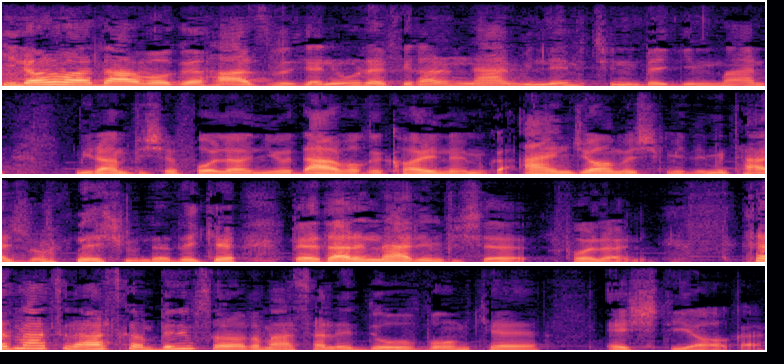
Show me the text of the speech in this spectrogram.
اینا رو باید در واقع حذف یعنی اون رفیقه رو نمی نمی‌تونیم بگیم من میرم پیش فلانی و در واقع کاری نمی‌کنه انجامش میدیم. این تجربه نشون داده که بهتر نریم پیش فلانی. خدمتتون عرض کنم بریم سراغ مسئله دوم که اشتیاقه.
